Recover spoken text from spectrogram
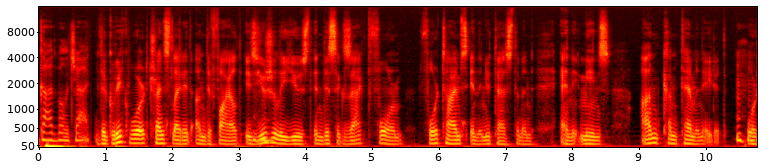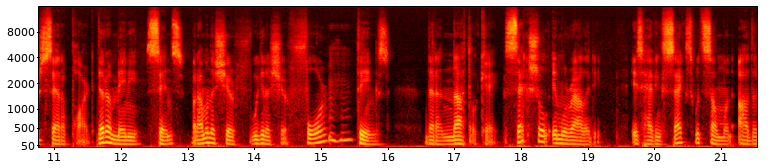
God will judge. The Greek word translated undefiled is mm-hmm. usually used in this exact form four times in the New Testament, and it means uncontaminated or mm-hmm. set apart. There are many sins, but I'm gonna share. We're gonna share 4 mm-hmm. things that are not okay. Sexual immorality is having sex with someone other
